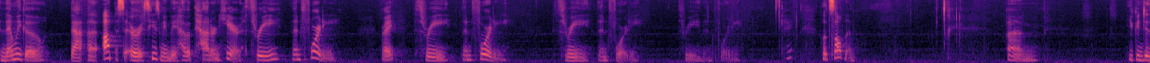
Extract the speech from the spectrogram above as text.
And then we go back, uh, opposite, or excuse me, we have a pattern here. 3, then 40, right? 3, then 40, 3, then 40, 3, then 40. Let's solve them. Um, you can do,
